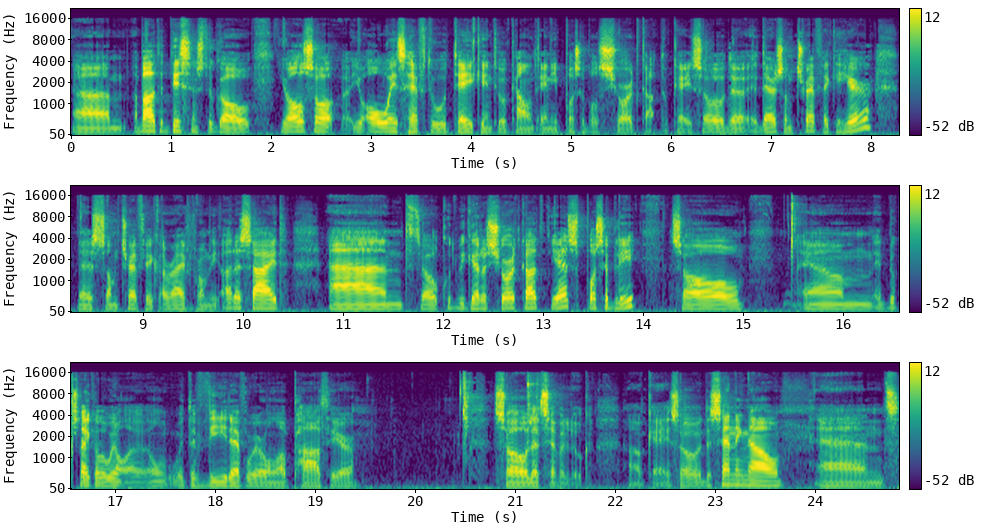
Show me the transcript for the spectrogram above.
um, about the distance to go you also you always have to take into account any possible shortcut okay? So the, there's some traffic here there's some traffic arriving from the other side and so could we get a shortcut? Yes possibly. So um, it looks like we're with the VDEV we're on a path here so let's have a look. Okay so descending now and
